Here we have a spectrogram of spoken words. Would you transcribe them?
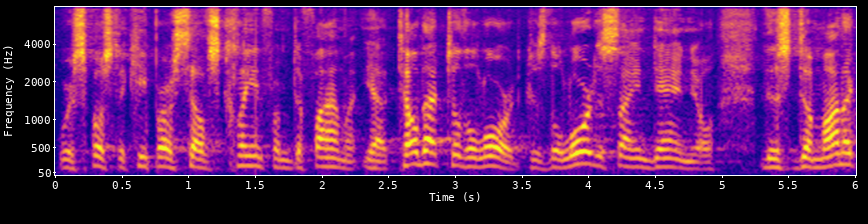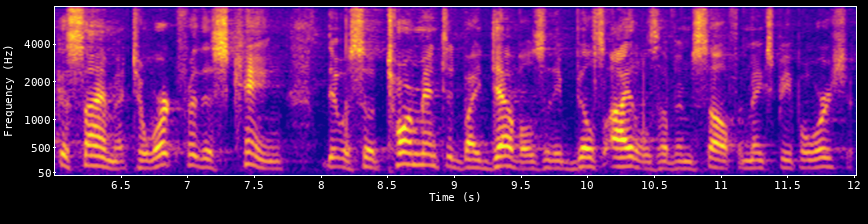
we're supposed to keep ourselves clean from defilement. Yeah, tell that to the Lord, because the Lord assigned Daniel this demonic assignment to work for this king that was so tormented by devils that he builds idols of himself and makes people worship.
